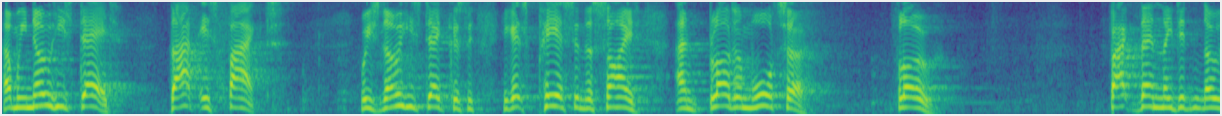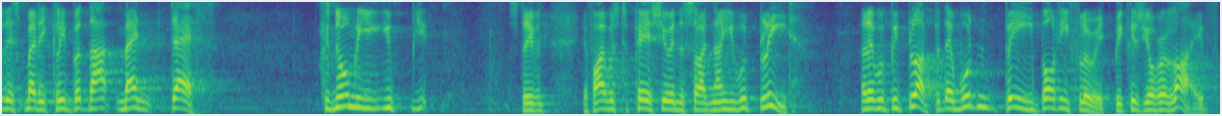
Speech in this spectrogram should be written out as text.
And we know he's dead. That is fact. We know he's dead because he gets pierced in the side and blood and water flow. Back then, they didn't know this medically, but that meant death. Because normally, you, you, Stephen, if I was to pierce you in the side now, you would bleed. And there would be blood, but there wouldn't be body fluid because you're alive.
